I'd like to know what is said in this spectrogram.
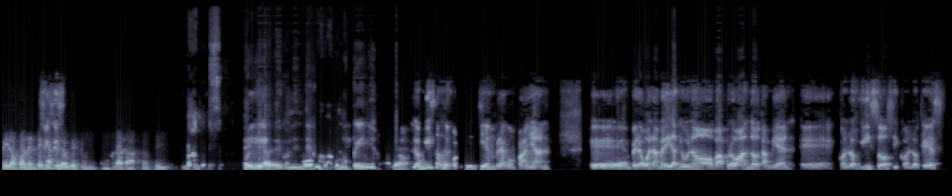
Pero con lentejas creo que es un, platazo, sí. Vamos. Olvídate, con lentejas va como peña. Los guisos de por sí siempre acompañan, eh, pero bueno, a medida que uno va probando también eh, con los guisos y con lo que es,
